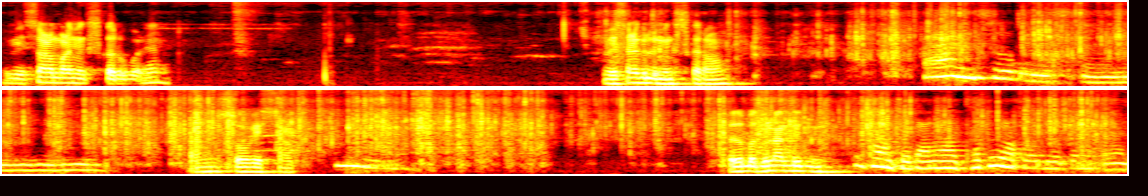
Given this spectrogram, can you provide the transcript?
વેસણ પણ મિક્સ કરવું પડે ને વેસણ કેટલું મિક્સ કરવાનું? પાંચસો વેસણ. પાંચસો વેસણ. તો બધું નાખી દીધું. શું છે તમે થતું આપણે બે ત્રણ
